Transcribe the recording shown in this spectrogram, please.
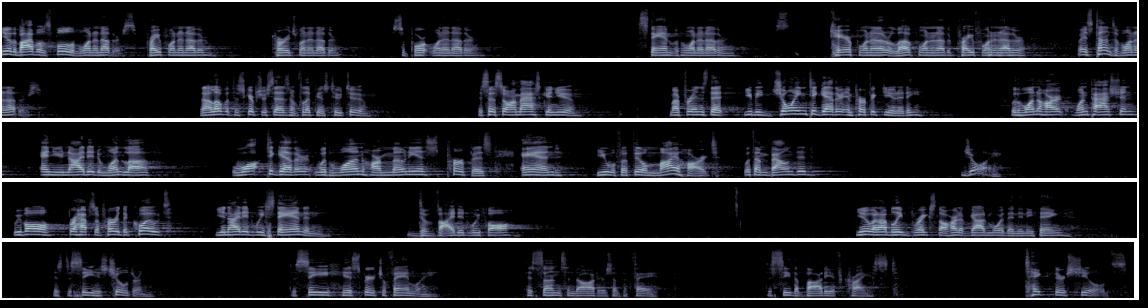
You know, the Bible is full of one another's. Pray for one another, encourage one another, support one another, stand with one another, care for one another, love one another, pray for one another. Mean, it's tons of one another's. And I love what the scripture says in Philippians 2 2. It says, So I'm asking you, my friends, that you be joined together in perfect unity, with one heart, one passion, and united in one love. Walk together with one harmonious purpose, and you will fulfill my heart with unbounded joy. We've all perhaps have heard the quote, united we stand and divided we fall. You know what I believe breaks the heart of God more than anything is to see his children to see his spiritual family, his sons and daughters of the faith, to see the body of Christ take their shields.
